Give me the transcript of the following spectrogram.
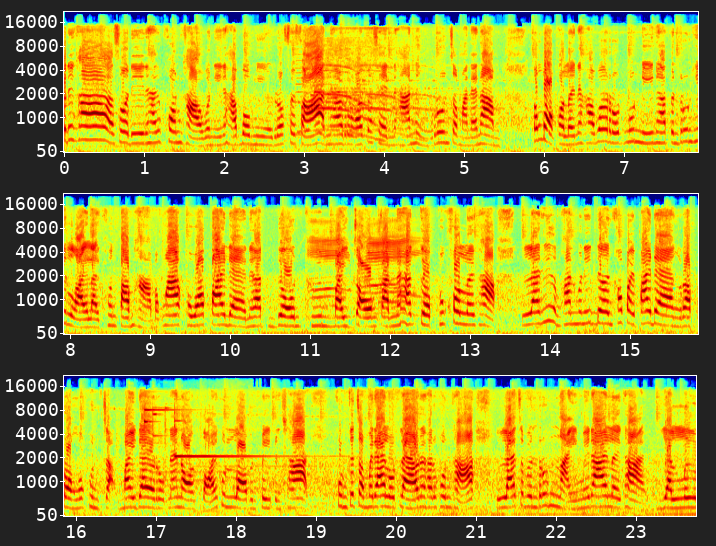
วัสดีค่ะ สวัสดีนะคะทุกคนค่ะ วันนี้นะคะโบมีรถไฟฟ้านะคะร้อยเปอร์เซ็นต์นะคะหนึ่งรุ่นจะมาแนะนำต้องบอกก่อนเลยนะคะว่ารถรุ่นนี้นะคะเป็นรุ่นที่หลายหลายคนตามหามากๆ เพราะว่าป้ายแดงนะคะโดนคืนใบจองกันนะคะเกือบทุกคนเลยค่ะ และที่สำคัญวันนี้เดินเข้าไปป้ายแดง รับรองว่าคุณจะไม่ได้รถแน่นอน ต่อให้คุณรอเป็นปีเป็นชาติ คุณก็จะไม่ได้รถแล้วนะคะทุกคนค่ะ และจะเป็นรุ่นไหนไม่ได้เลยค่ะ อย่าลืม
